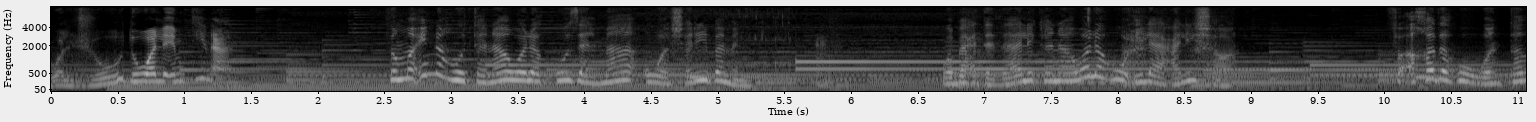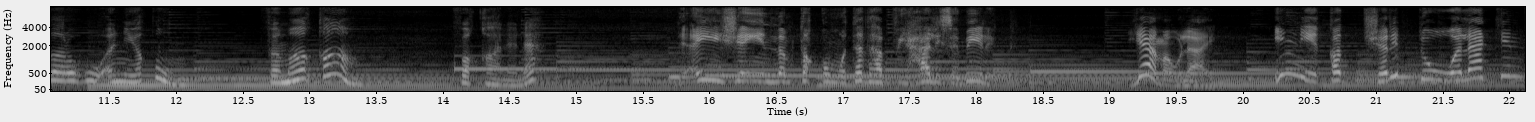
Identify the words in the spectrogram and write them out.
والجود والامتنان. ثم إنه تناول كوز الماء وشرب منه. وبعد ذلك ناوله إلى علي شار. فأخذه وانتظره أن يقوم. فما قام؟ فقال له لأي شيء لم تقم وتذهب في حال سبيلك. يا مولاي إني قد شربت ولكن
